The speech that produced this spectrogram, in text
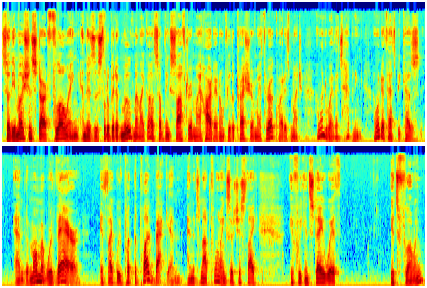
So the emotions start flowing, and there's this little bit of movement, like, oh, something's softer in my heart. I don't feel the pressure in my throat quite as much. I wonder why that's happening. I wonder if that's because, and the moment we're there, it's like we put the plug back in, and it's not flowing. So it's just like if we can stay with, it's flowing.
